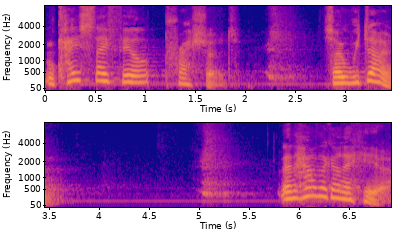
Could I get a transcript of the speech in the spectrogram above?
in case they feel pressured. So we don't. Then how are they going to hear?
